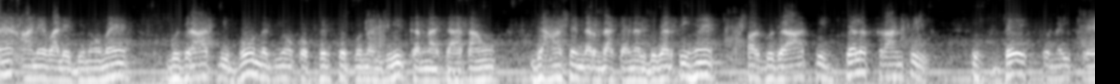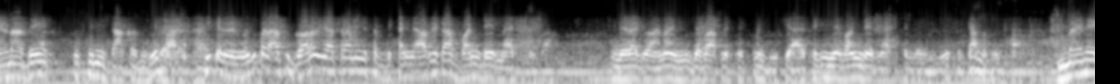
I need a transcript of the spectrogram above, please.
मैं आने वाले दिनों में गुजरात की वो नदियों को फिर से पुनर्जीवित करना चाहता हूँ जहाँ से नर्मदा कैनल गुजरती हैं और गुजरात की जल क्रांति इस देश को नई प्रेरणा दे उतनी ताकत है ठीक है नरेंद्र मोदी पर आपकी गौरव यात्रा में ये सब दिखाई आपने कहा वन डे मैच होगा। मेरा जो आना जब आपने स्टेटमेंट दी के आए थे कि ये वन डे मैच चलेगी ये तो क्या मतलब था? मैंने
